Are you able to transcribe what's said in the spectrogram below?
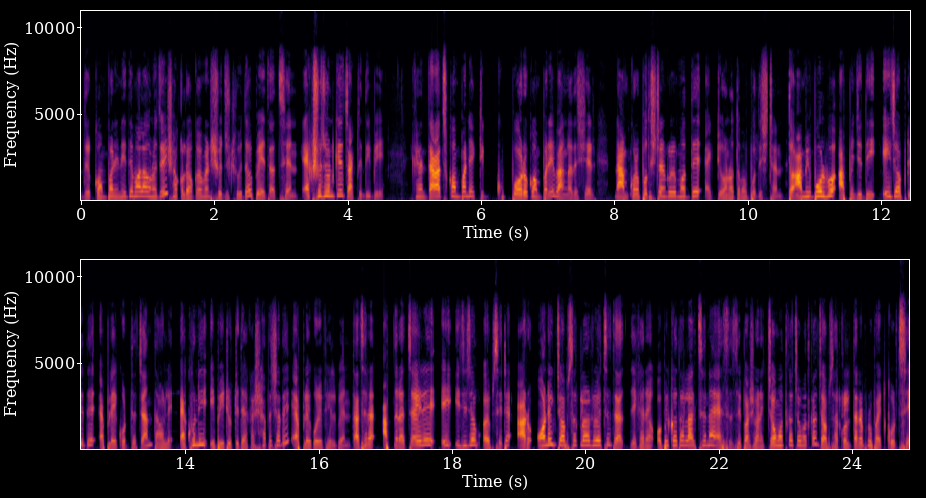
তাদের কোম্পানি নীতিমালা অনুযায়ী সকল রকমের সুযোগ সুবিধাও পেয়ে যাচ্ছেন। একশো জনকে চাকরি দিবে। এখানে দারাজ কোম্পানি একটি খুব বড় কোম্পানি বাংলাদেশের নামকরা প্রতিষ্ঠানগুলোর মধ্যে একটি অন্যতম প্রতিষ্ঠান। তো আমি বলব, আপনি যদি এই জবটিতে অ্যাপ্লাই করতে চান, তাহলে এখনই এই ভিডিওটি দেখার সাথে সাথে অ্যাপ্লাই করে ফেলবেন। তাছাড়া আপনারা চাইলে এই ইজি জব ওয়েবসাইটে আরও অনেক জব সার্কুলার রয়েছে, যা যেখানে অভিজ্ঞতা লাগছে না এসএসসি পাশে অনেক চমৎকার চমৎকার জব সার্কুলার তারা প্রোভাইড করছে।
